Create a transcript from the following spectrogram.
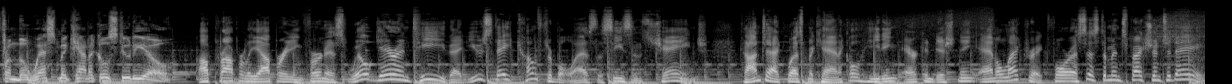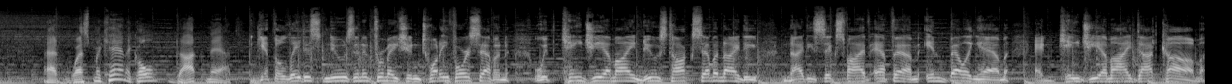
from the West Mechanical Studio. A properly operating furnace will guarantee that you stay comfortable as the seasons change. Contact West Mechanical Heating, Air Conditioning, and Electric for a system inspection today at westmechanical.net. Get the latest news and information 24 7 with KGMI News Talk 790, 96.5 FM in Bellingham, and KGMI.com.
